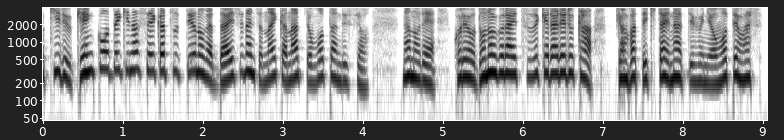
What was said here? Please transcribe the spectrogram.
起きる健康的な生活っていうのが大事なんじゃないかなって思ったんですよ。なので、これをどのぐらい続けられるか頑張っていきたいなっていうふうに思ってます。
